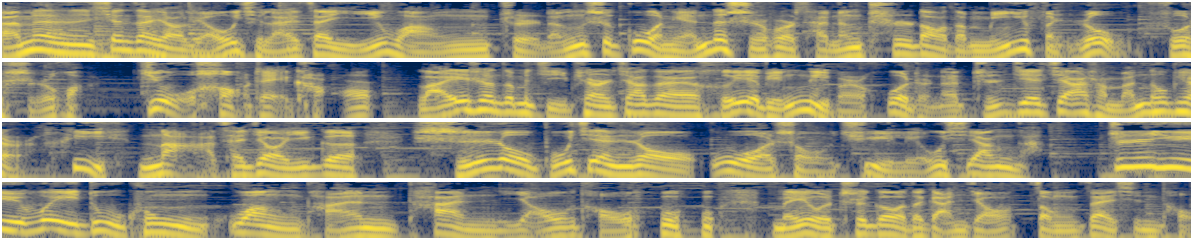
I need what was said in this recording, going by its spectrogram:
咱们现在要聊起来，在以往只能是过年的时候才能吃到的米粉肉，说实话。就好这口，来上这么几片，夹在荷叶饼里边，或者呢，直接加上馒头片嘿，那才叫一个食肉不见肉，握手去留香啊！知欲未度空，望盘叹摇头，没有吃够的感觉总在心头。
